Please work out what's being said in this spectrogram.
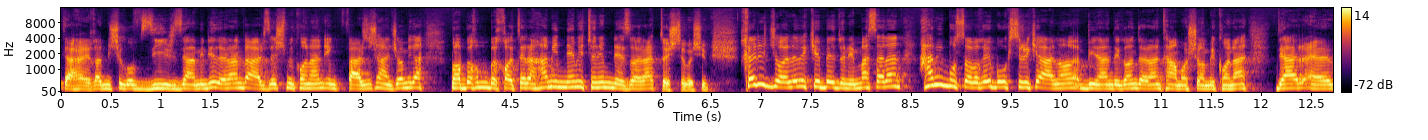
در حقیقت میشه گفت زیرزمینی دارن ورزش می‌کنن این ورزش انجام میدن. ما به خاطر همین نمی‌تونیم نظارت داشته باشیم. خیلی جالبه که بدونیم مثلا همین مسابقه بوکسی رو که الان بینندگان دارن تماشا می‌کنن در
